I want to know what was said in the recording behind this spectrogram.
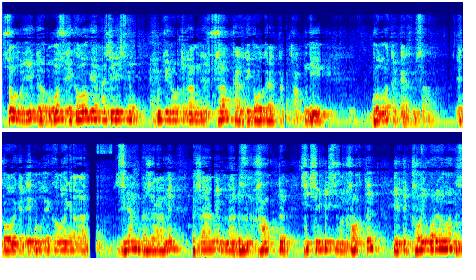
Сол енді осы экология мәселесіне көтеріп отырған сұрақ қазір. Экология не? Болып жатыр қазір мысалы экология бұл экологияға зиян бір жағымен бір жағымен мына біздің халықты 85 мың халықты ертең қалай қорғай аламыз?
